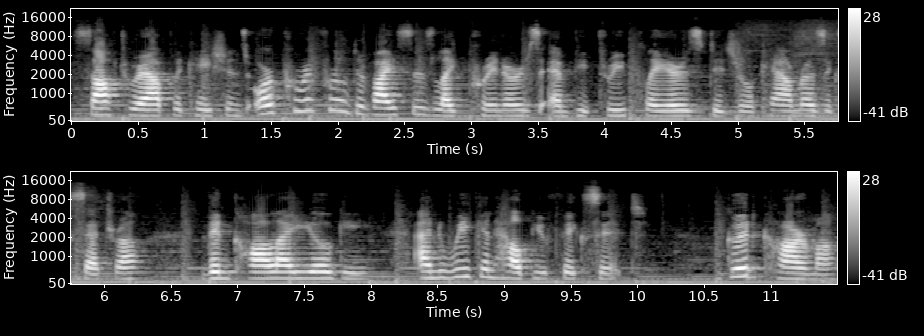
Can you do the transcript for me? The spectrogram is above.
software applications, or peripheral devices like printers, MP3 players, digital cameras, etc., then call iYogi and we can help you fix it. Good karma.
